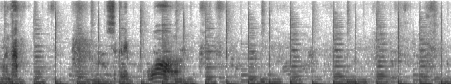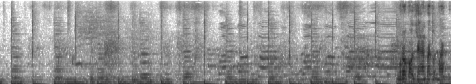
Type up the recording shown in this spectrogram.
mantap. Skrip wall merokok jangan takut mati.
